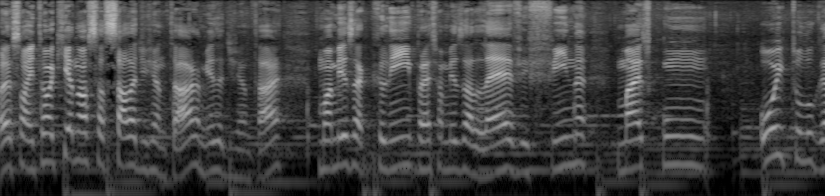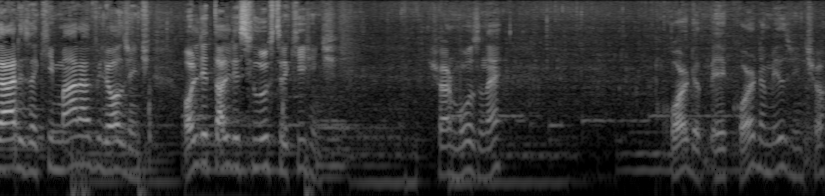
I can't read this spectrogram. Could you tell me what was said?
Olha só, então aqui é a nossa sala de jantar, a mesa de jantar. Uma mesa clean, parece uma mesa leve, fina, mas com oito lugares aqui maravilhosos, gente. Olha o detalhe desse lustre aqui, gente. Charmoso, né? Corda, é corda mesmo, gente, ó.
